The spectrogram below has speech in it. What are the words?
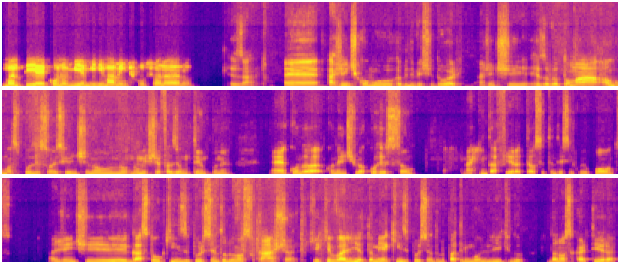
manter a economia minimamente funcionando. Exato. É, a gente, como hub investidor, a gente resolveu tomar algumas posições que a gente não, não, não mexia fazia um tempo, né? É, quando, a, quando a gente viu a correção na quinta-feira até os 75 mil pontos, a gente gastou 15% do nosso caixa, que equivalia também a 15% do patrimônio líquido da nossa carteira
